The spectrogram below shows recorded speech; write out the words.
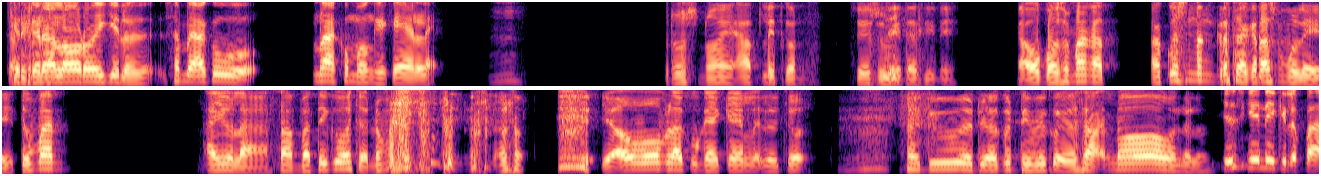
gara-gara loro iki lho. Sampai aku mlaku mau nggak kelek. Hmm. Terus noe atlet kon suwe-suwe tadi nih. Gak apa semangat. Aku seneng kerja keras mulai. Cuman ayolah sambat iku aja lho. Ya Allah mlaku gak kelek lho, Cuk. Aduh, aduh aku dhewe kok ya sakno ngono lho. Ya ngene iki lho Pak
